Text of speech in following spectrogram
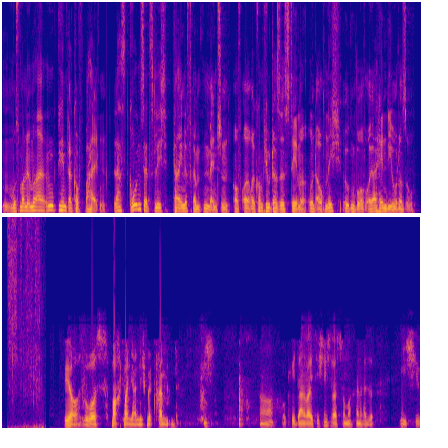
muss man immer im Hinterkopf behalten. Lasst grundsätzlich keine fremden Menschen auf eure Computersysteme und auch nicht irgendwo auf euer Handy oder so. Ja, sowas macht man ja nicht mit Fremden. Ah, okay, dann weiß ich nicht, was zu machen. Also ich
